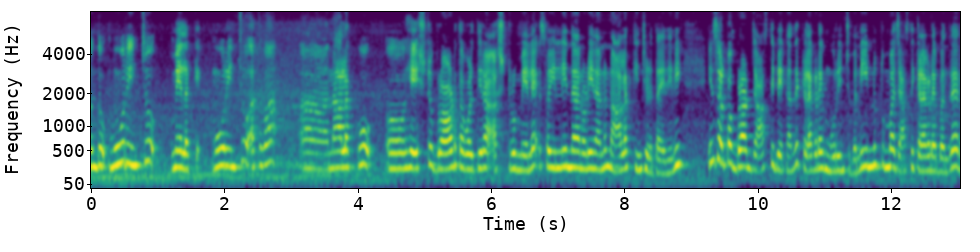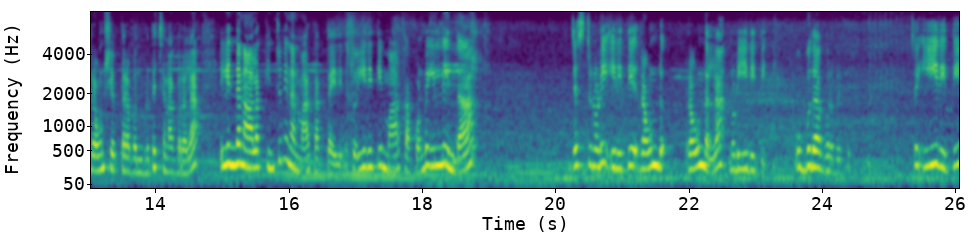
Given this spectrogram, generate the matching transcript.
ಒಂದು ಮೂರು ಇಂಚು ಮೇಲಕ್ಕೆ, ಮೂರು ಇಂಚು ಅಥವಾ ನಾಲ್ಕು ಎಷ್ಟು ಬ್ರಾಡ್ ತಗೊಳ್ತೀರಾ ಅಷ್ಟ್ರ ಮೇಲೆ. ಸೊ ಇಲ್ಲಿಂದ ನೋಡಿ, ನಾನು ನಾಲ್ಕು ಇಂಚ್ ಇಡ್ತಾ ಇದ್ದೀನಿ. ಇನ್ನು ಸ್ವಲ್ಪ ಬ್ರಾಡ್ ಜಾಸ್ತಿ ಬೇಕಂದರೆ ಕೆಳಗಡೆ ಮೂರು ಇಂಚು ಬನ್ನಿ. ಇನ್ನೂ ತುಂಬ ಜಾಸ್ತಿ ಕೆಳಗಡೆ ಬಂದರೆ ರೌಂಡ್ ಶೇಪ್ ಥರ ಬಂದುಬಿಡುತ್ತೆ, ಚೆನ್ನಾಗಿ ಬರಲ್ಲ. ಇಲ್ಲಿಂದ ನಾಲ್ಕು ಇಂಚುಗೆ ನಾನು ಮಾರ್ಕ್ ಹಾಕ್ತಾ ಇದ್ದೀನಿ. ಸೊ ಈ ರೀತಿ ಮಾರ್ಕ್ ಹಾಕ್ಕೊಂಡು ಇಲ್ಲಿಂದ ಜಸ್ಟ್ ನೋಡಿ ಈ ರೀತಿ ರೌಂಡ್ ರೌಂಡ್ ಅಲ್ಲ, ನೋಡಿ ಈ ರೀತಿ ಉಬ್ಬುದಾಗಿ ಬರಬೇಕು. ಸೊ ಈ ರೀತಿ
